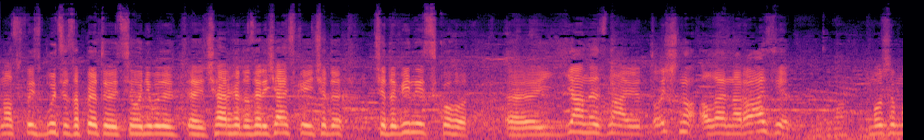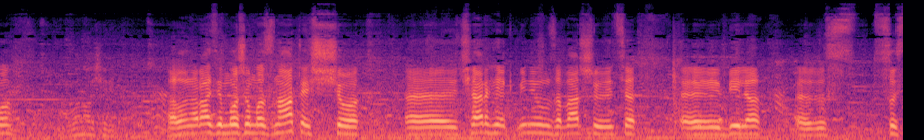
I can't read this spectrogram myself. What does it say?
Нас в Фейсбуці запитують, сьогодні будуть е, черги до Зарічанської чи до, чи до Вінницького. Е, Я не знаю точно, але наразі можемо. Але наразі можемо знати, що е, черги як мінімум завершуються е, біля, е, сус,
